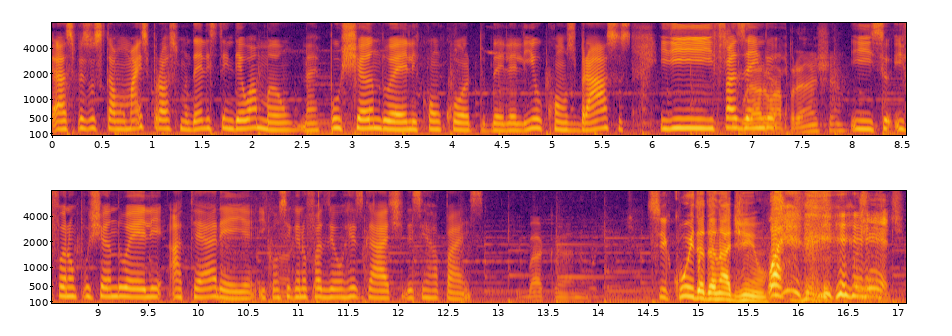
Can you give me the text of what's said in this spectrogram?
as pessoas que estavam mais próximo dele estendeu a mão, né? Puxando ele com o corpo dele ali, ou com os braços, e fazendo. Seguraram a prancha. Isso, e foram puxando ele até a areia e conseguindo fazer o resgate desse rapaz. Que bacana. Se cuida, danadinho. Ué, gente,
